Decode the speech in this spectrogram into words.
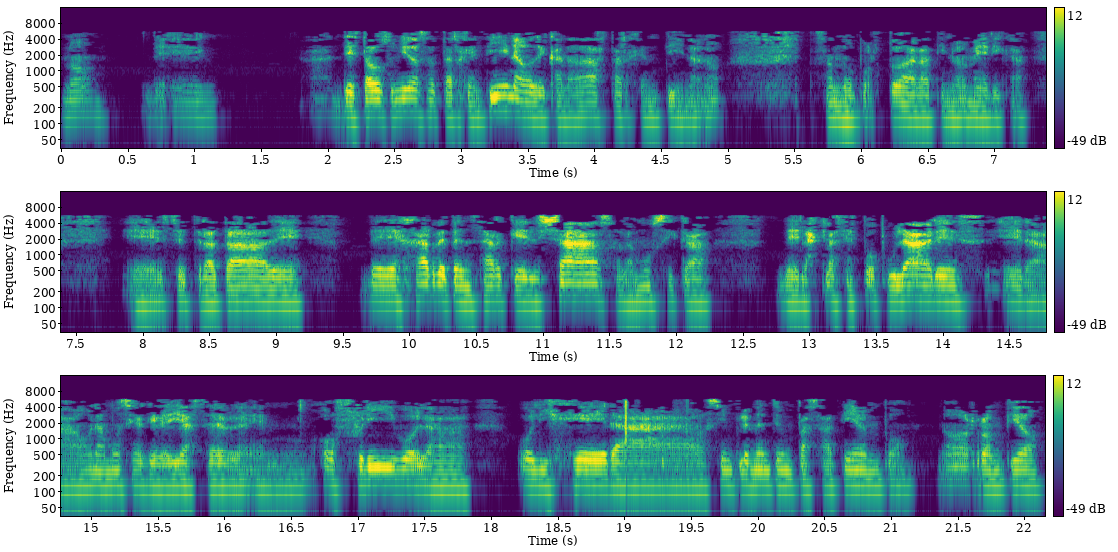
¿no? De Estados Unidos hasta Argentina o de Canadá hasta Argentina, ¿no? pasando por toda Latinoamérica. Eh, se trata de, de, dejar de pensar que el jazz o la música de las clases populares era una música que debía ser em, o frívola o ligera o simplemente un pasatiempo, ¿no? Rompió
